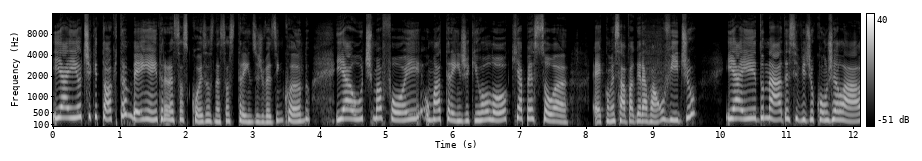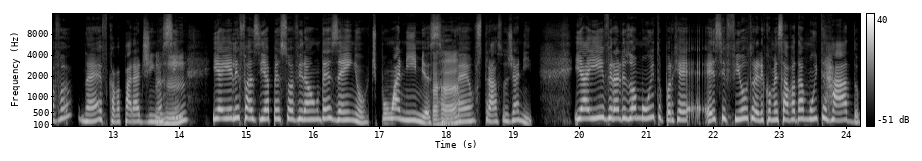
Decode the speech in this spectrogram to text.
E aí, o TikTok também entra nessas coisas, nessas trends de vez em quando. E a última foi uma trend que rolou, que a pessoa eh, começava a gravar um vídeo. E aí, do nada, esse vídeo congelava, né? Ficava paradinho assim. Uhum. E aí ele fazia a pessoa virar um desenho, tipo um anime, assim, Aham. né? Uns traços de anime. E aí viralizou muito, porque esse filtro ele começava a dar muito errado.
